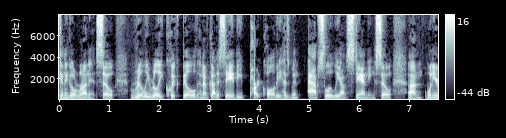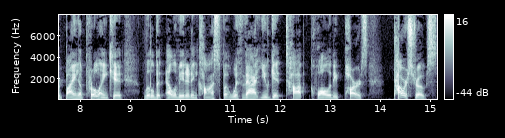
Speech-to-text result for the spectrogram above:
going to go run it. So really, really quick build. And I've got to say the part quality has been absolutely outstanding. So um, when you're buying a Proline kit, a little bit elevated in cost, but with that, you get top quality parts. Power strokes,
